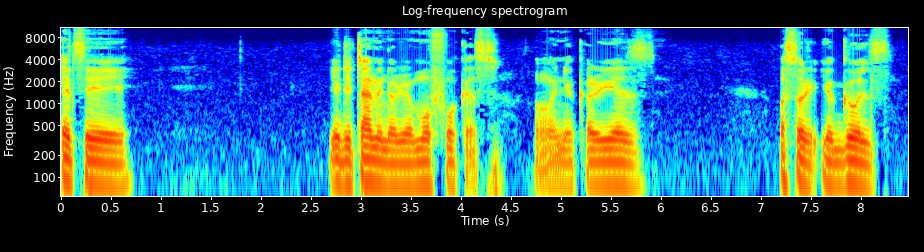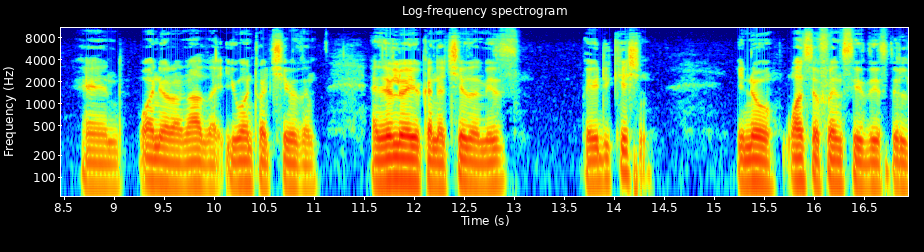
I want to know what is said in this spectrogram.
let's say you're determined or you're more focused on your careers, or sorry, your goals, and one way or another, you want to achieve them. And the only way you can achieve them is by education. You know, once your friends see this, they'll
